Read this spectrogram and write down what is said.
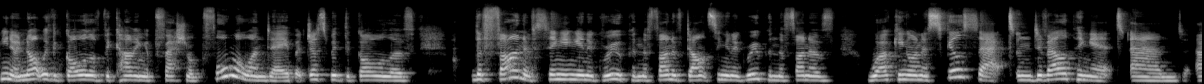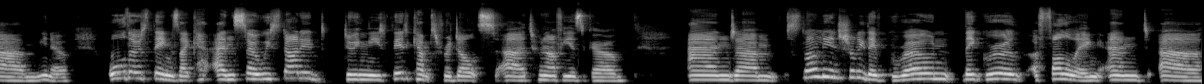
you know not with the goal of becoming a professional performer one day but just with the goal of the fun of singing in a group and the fun of dancing in a group and the fun of working on a skill set and developing it and um, you know all those things like and so we started doing these theatre camps for adults uh, two and a half years ago. And um, slowly and surely they've grown they grew a following and uh,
